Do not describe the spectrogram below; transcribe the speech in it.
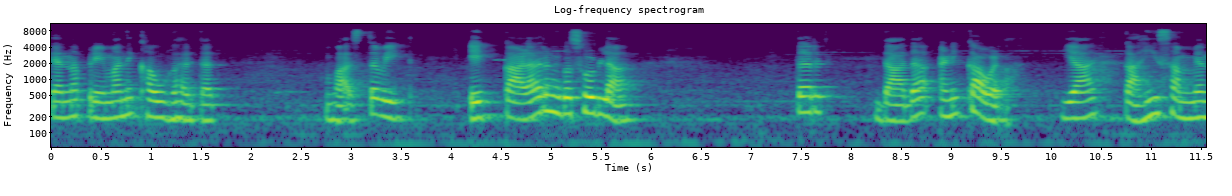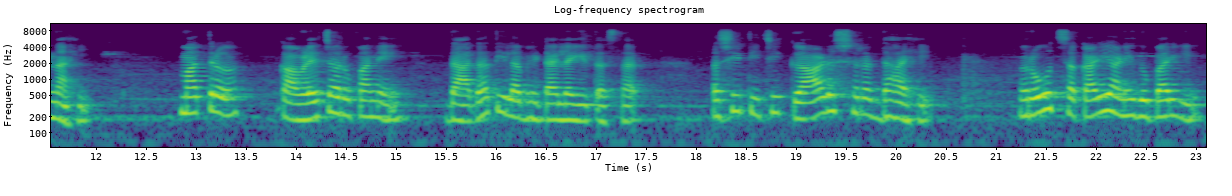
त्यांना प्रेमाने खाऊ घालतात. वास्तविक एक काळा रंग सोडला तर दादा आणि कावळा यात काही साम्य नाही. मात्र कावळ्याच्या रूपाने दादा तिला भेटायला येत असतात. अशी तिची गाढ श्रद्धा आहे. रोज सकाळी आणि दुपारी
